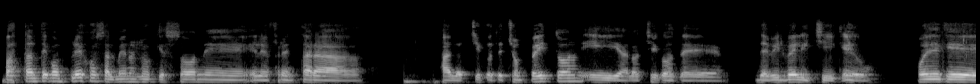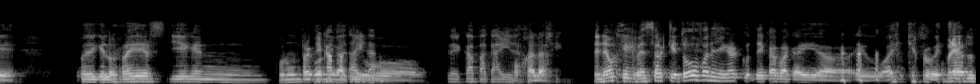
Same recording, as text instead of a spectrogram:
bastante complejos, al menos lo que son eh, el enfrentar a, a, los chicos de John Payton y a los chicos de, de Bill Belichick, Edu. Puede que, puede que los Raiders lleguen con un récord negativo. De capa caída. Ojalá. Tenemos que pensar que todos van a llegar de capa caída, Edu. Hay que aprovechar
